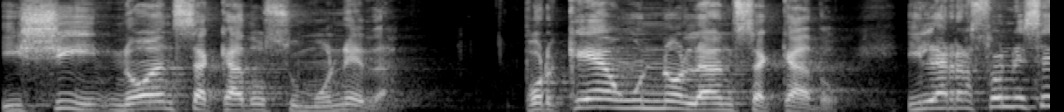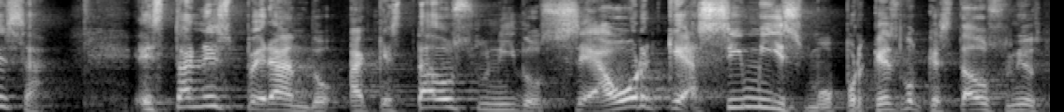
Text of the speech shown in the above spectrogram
y Xi no han sacado su moneda? ¿Por qué aún no la han sacado? Y la razón es esa. Están esperando a que Estados Unidos se ahorque a sí mismo, porque es lo que Estados Unidos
